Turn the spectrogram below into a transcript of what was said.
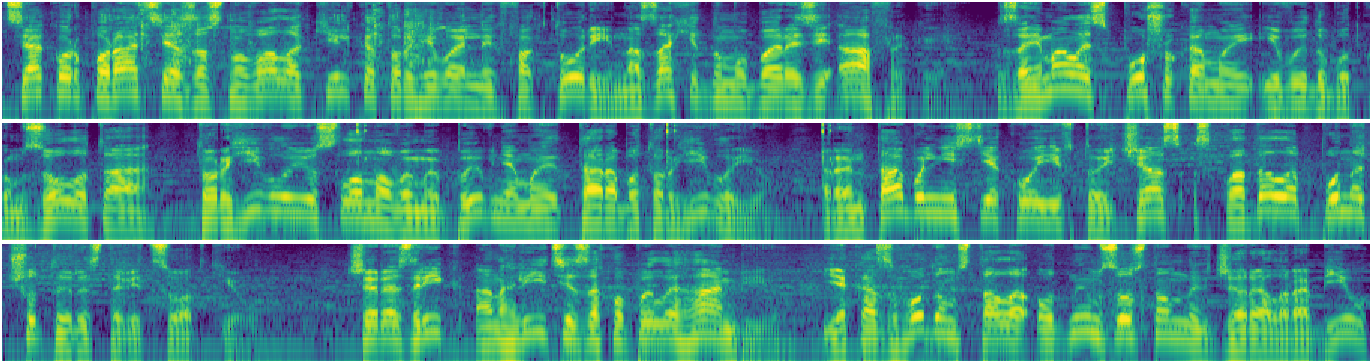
Ця корпорація заснувала кілька торгівельних факторій на західному березі Африки, займалась пошуками і видобутком золота, торгівлею слоновими бивнями та работоргівлею, рентабельність якої в той час складала понад 400%. Через рік англійці захопили Гамбію, яка згодом стала одним з основних джерел рабів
